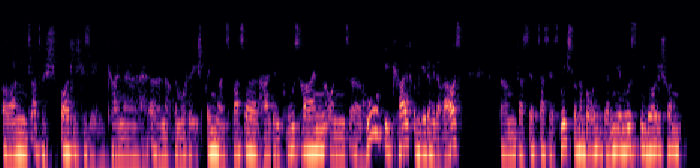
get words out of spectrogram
Und also sportlich gesehen, keine äh, nach dem Motto, ich springe mal ins Wasser, halt den Fuß rein und äh, hu, wie kalt und gehe dann wieder raus. Ähm, das jetzt das jetzt nicht, sondern bei, bei mir mussten die Leute schon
